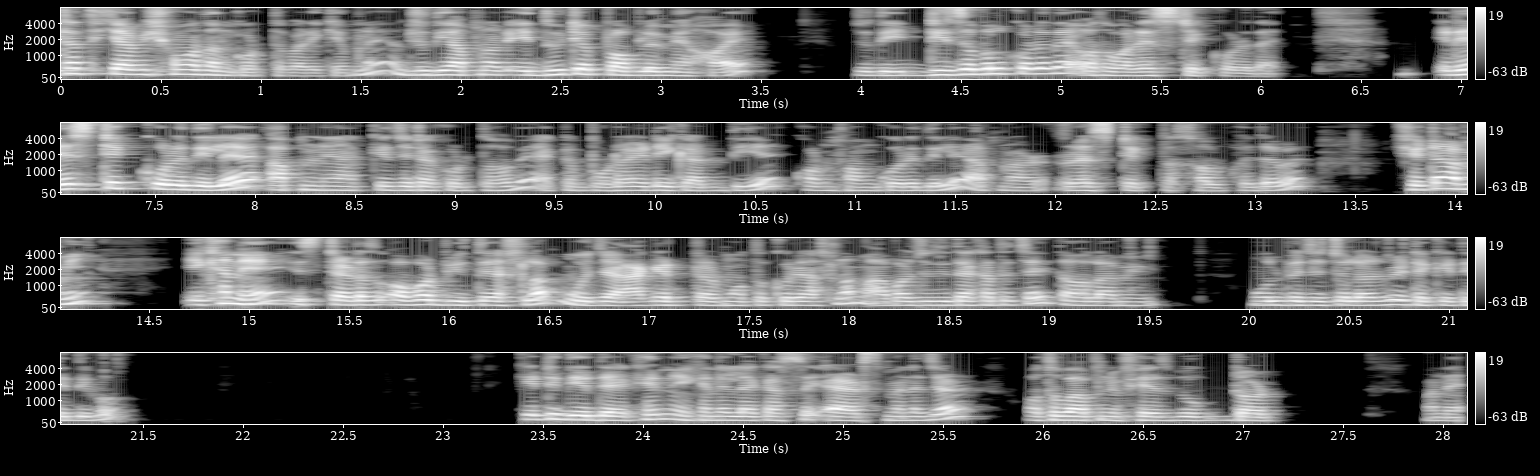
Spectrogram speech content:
এটা থেকে আমি সমাধান করতে পারি কেমনে? যদি আপনার এই দুইটা প্রবলেমে হয়, যদি ডিজেবল করে দেয় অথবা রেস্ট্রিক্ট করে দেয়। রেস্ট্রিক্ট করে দিলে আপনাকে যেটা করতে হবে, একটা ভোটার আইডি কার্ড দিয়ে কনফার্ম করে দিলে আপনার রেস্ট্রিক্টটা সলভ হয়ে যাবে। সেটা আমি এখানে স্ট্যাটাস ওভারভিউতে আসলাম, ওই যে আগেরটার মতো করে আসলাম। আবার যদি দেখাতে চাই, তাহলে আমি মূল পেজে চলে আসবে, এটা কেটে দিব। কেটে দিয়ে দেখেন, এখানে লেখা আছে অ্যাডস ম্যানেজার অথবা আপনি ফেসবুক ডট মানে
